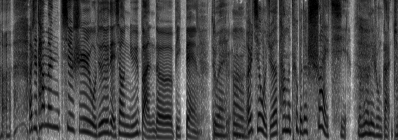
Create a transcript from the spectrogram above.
而且他们其实我觉得有点像女版的 Big Bang，对，嗯，而且我觉得他们特别的帅气，有没有那种感觉？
